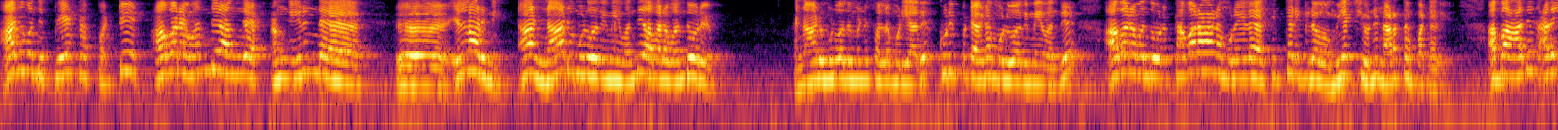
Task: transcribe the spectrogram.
அது வந்து பேசப்பட்டு அவரை வந்து அங்க அங்க இருந்த எல்லாருமே நாடு முழுவதுமே வந்து அவரை வந்து ஒரு நாடு முழுவதும் சொல்ல முடியாது. குறிப்பிட்ட இடம் முழுவதுமே வந்து அவரை வந்து ஒரு தவறான முறையில சித்தரிக்கிற முயற்சி ஒன்று நடத்தப்பட்டது. அப்ப அது அதை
